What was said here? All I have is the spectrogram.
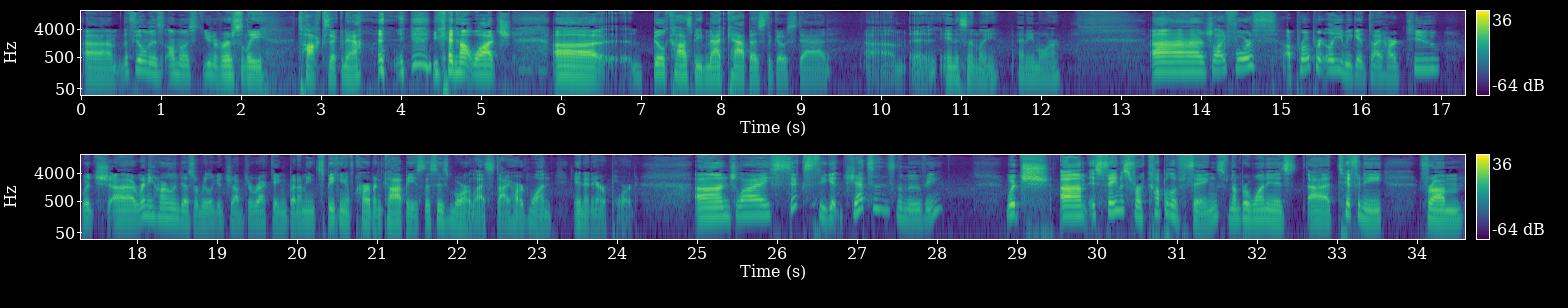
um, the film is almost universally toxic now. you cannot watch uh, Bill Cosby madcap as the ghost dad um, innocently anymore. Uh, July 4th, appropriately, we get Die Hard 2, which uh, Renny Harlin does a really good job directing. But I mean, speaking of carbon copies, this is more or less Die Hard 1 in an airport. On July 6th, you get Jetsons, the movie, which um, is famous for a couple of things. Number one is uh, Tiffany from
